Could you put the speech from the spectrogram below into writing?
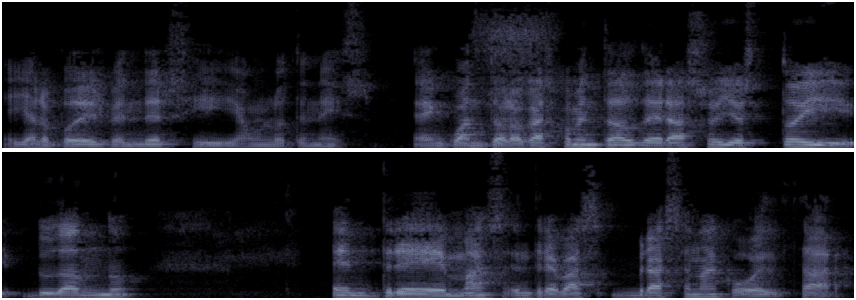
ya lo podéis vender si aún lo tenéis. En cuanto a lo que has comentado de Eraso, yo estoy dudando entre más entre Brasanac o el Zar,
